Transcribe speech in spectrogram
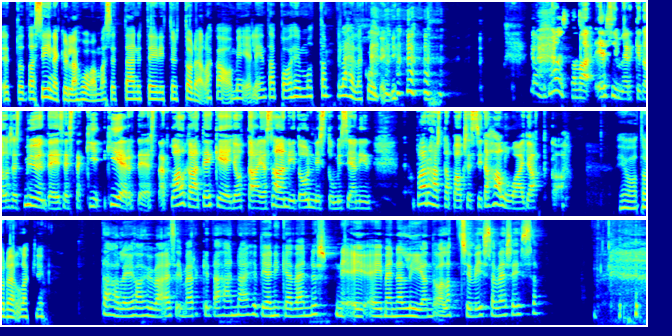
et tota, siinä kyllä huomasi, että tämä nyt ei liittynyt todellakaan omiin elintapoihin, mutta lähellä kuitenkin. Joo, mutta loistava esimerkki tällaisesta myönteisestä ki- kierteestä, että kun alkaa tekemään jotain ja saa niitä onnistumisia, niin parhaassa tapauksessa sitä haluaa jatkaa. Joo, todellakin. Tämä oli ihan hyvä esimerkki tähän näin, pieni kevennys, niin ei, ei mennä liian tuolla syvissä vesissä.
